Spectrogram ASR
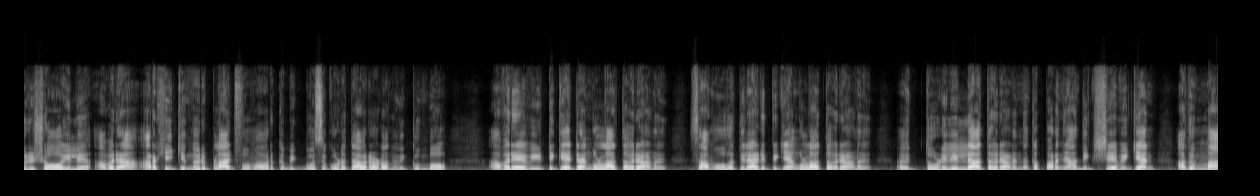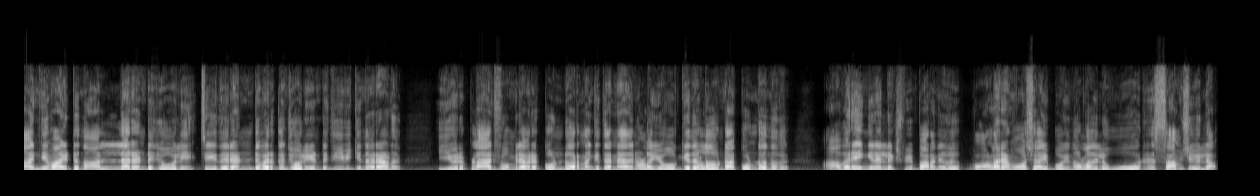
ഒരു ഷോയിൽ അവരാ അർഹിക്കുന്ന ഒരു പ്ലാറ്റ്ഫോം അവർക്ക് ബിഗ് ബോസ് കൊടുത്ത് അവരോടൊന്ന് നിൽക്കുമ്പോൾ അവരെ വീട്ടിൽ കയറ്റാൻ കൊള്ളാത്തവരാണ് സമൂഹത്തിൽ അടുപ്പിക്കാൻ കൊള്ളാത്തവരാണ് തൊഴിലില്ലാത്തവരാണ് എന്നൊക്കെ പറഞ്ഞ് അധിക്ഷേപിക്കാൻ അതും മാന്യമായിട്ട് നല്ല രണ്ട് ജോലി ചെയ്ത് രണ്ടുപേർക്കും ജോലി ചെയ്തിട്ട് ജീവിക്കുന്നവരാണ്. ഈ ഒരു പ്ലാറ്റ്ഫോമിൽ അവരെ കൊണ്ടുവരണമെങ്കിൽ തന്നെ അതിനുള്ള യോഗ്യത ഉള്ളതുകൊണ്ടാണ് കൊണ്ടുവന്നത്. അവരെ ഇങ്ങനെ ലക്ഷ്മി പറഞ്ഞത് വളരെ മോശമായി പോയി എന്നുള്ളതിൽ ഒരു സംശയമില്ല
